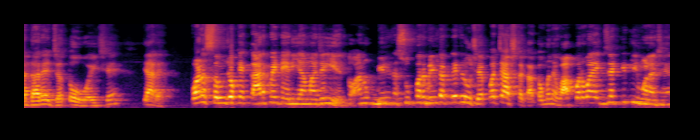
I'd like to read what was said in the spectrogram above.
આધારે જતો હોય છે, ત્યારે. પણ સમજો કે કાર્પેટ એરિયામાં જઈએ, તો આનું બિલ્ડ સુપર બિલ્ટઅપ કેટલું છે? પચાસ ટકા. તો મને વાપરવા એક્ઝેક્ટ કેટલી મળે છે?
